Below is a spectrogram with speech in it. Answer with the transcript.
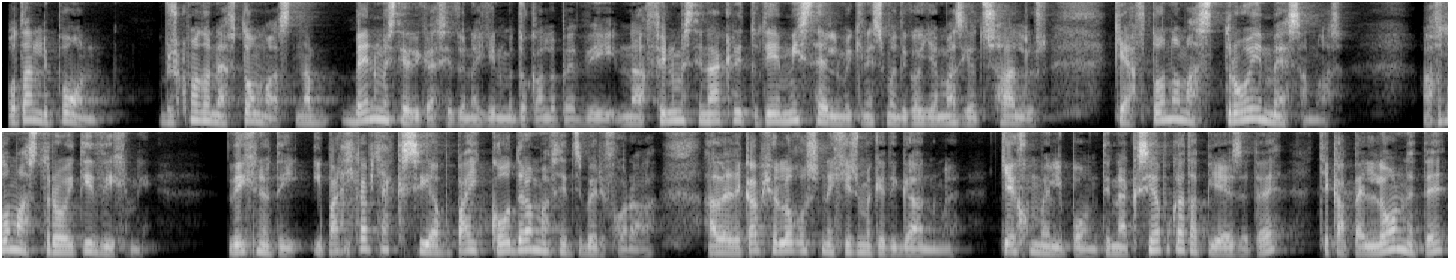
Όταν λοιπόν βρίσκουμε τον εαυτό μας να μπαίνουμε στη διαδικασία του να γίνουμε το καλό παιδί, να αφήνουμε στην άκρη το τι εμείς θέλουμε και είναι σημαντικό για εμά, για τους άλλους, και αυτό να μας τρώει μέσα μας. Αυτό το μας τρώει τι δείχνει; Δείχνει ότι υπάρχει κάποια αξία που πάει κόντρα με αυτή τη συμπεριφορά, αλλά για κάποιο λόγο συνεχίζουμε και την κάνουμε. Και έχουμε λοιπόν την αξία που καταπιέζεται και καπελώνεται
